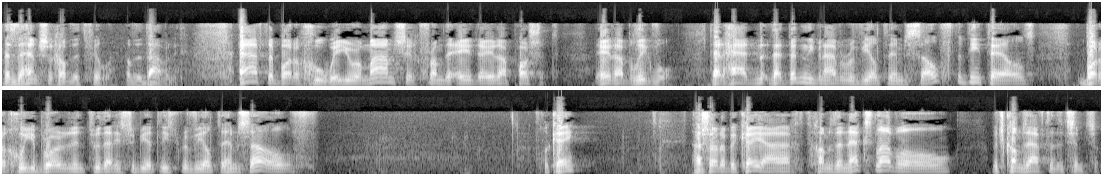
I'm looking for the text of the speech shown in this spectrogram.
that's the hemshech of the tefillah, of the davening. After Baruch Hu, where you're a mamshech from the Eid HaPoshet, Eid HaBligvul, that had, that didn't even have it revealed to himself, the details, Baruch Hu, you brought it into that he should be at least revealed to himself. Okay? Hashara B'Keyach comes the next level, which comes after the Tzimtzum.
